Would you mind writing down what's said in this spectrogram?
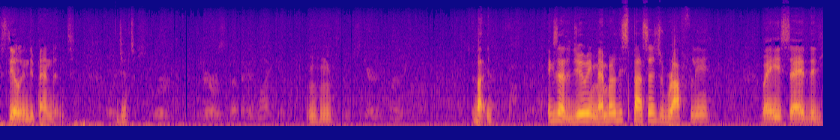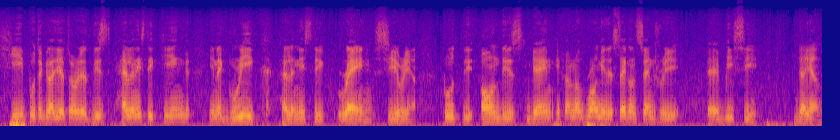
still independent. Jet? were nervous about they didn't like it. hmm were scared at first. But exactly, do you remember this passage roughly, where he said that he put a gladiatorial, this Hellenistic king in a Greek Hellenistic reign, Syria, put the, on this game, if I'm not wrong, in the second century uh, BC. Diane.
